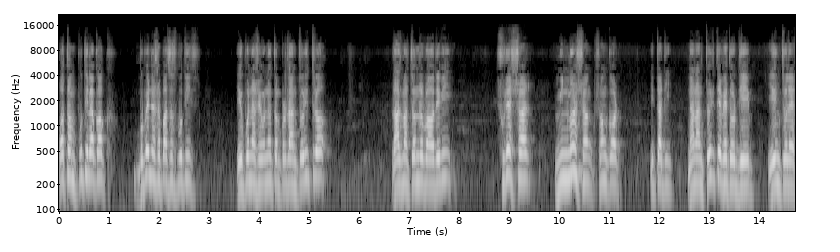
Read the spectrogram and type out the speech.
প্রথম পুঁথিলেখক ভূপেন্দ্র বাচস্পতির এই উপন্যাসের অন্যতম প্রধান চরিত্র রাজমা চন্দ্রপ্রভা দেবী সুরেশ্বর, মিনমোহন শং- শঙ্কর ইত্যাদি নানান চরিত্রের ভেতর দিয়ে এই অঞ্চলের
